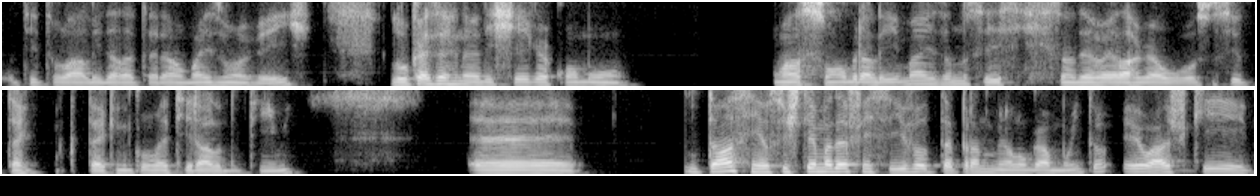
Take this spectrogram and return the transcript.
o titular ali da lateral mais uma vez. Lucas Hernandes chega como uma sombra ali, mas eu não sei se Sander vai largar o osso, se o técnico vai tirá-lo do time. É, então, assim, o sistema defensivo, até para não me alongar muito, eu acho que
